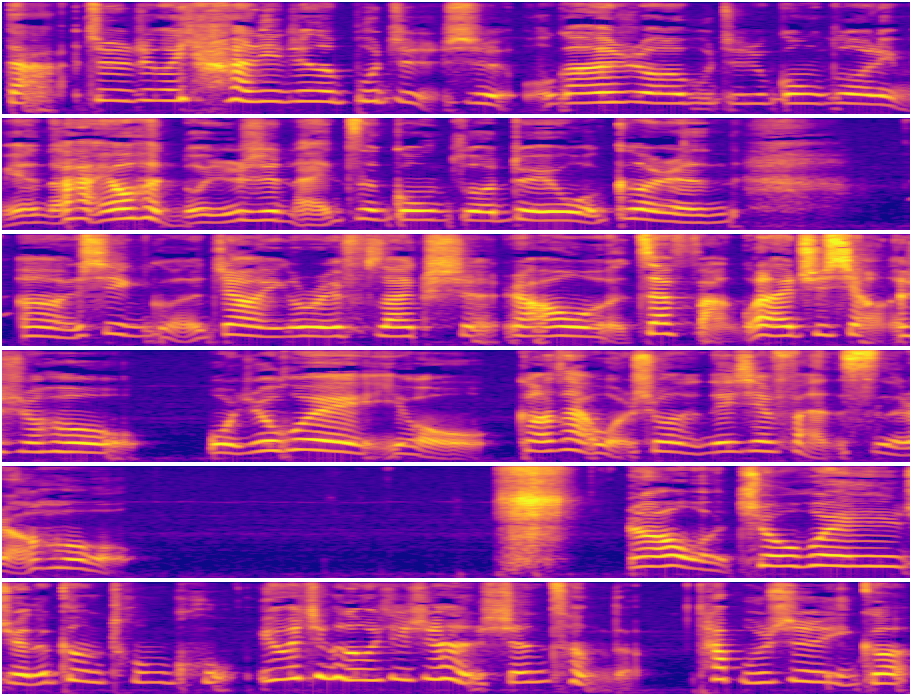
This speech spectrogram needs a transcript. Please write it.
大，就是这个压力真的不只是我刚才说的，不只是工作里面的，还有很多就是来自工作对于我个人，呃性格的这样一个 reflection。然后我再反过来去想的时候，我就会有刚才我说的那些反思，然后。然后我就会觉得更痛苦，因为这个东西是很深层的，它不是一个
